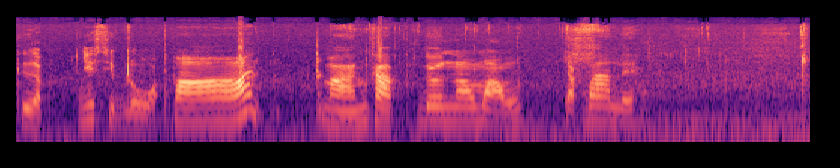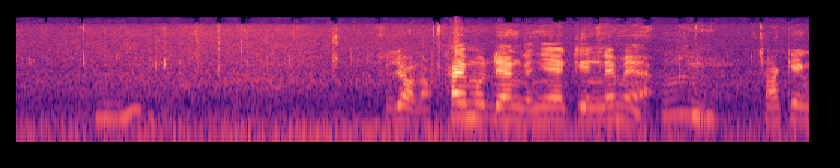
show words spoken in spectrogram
เกือบยี่สิบโลอะปาด หมานครับเดินเอาเหมาจากบ้านเลยค่ะสุดยอดเนาะไข่มดแดงกับแย่เก่งได้ไหมอะหาเก่ง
